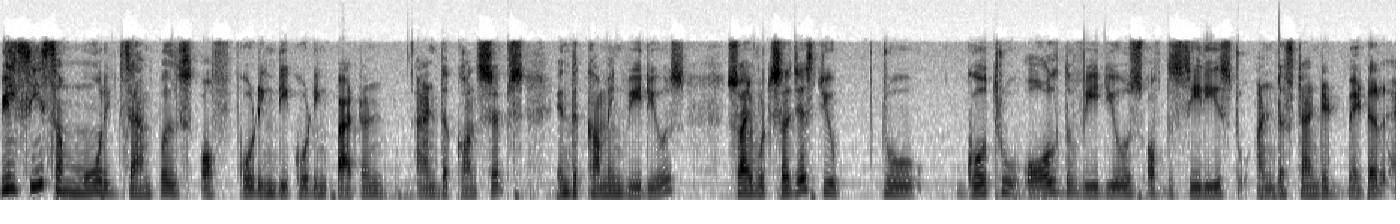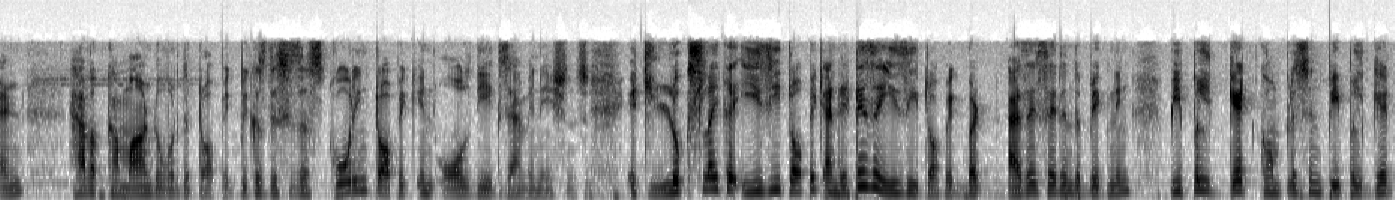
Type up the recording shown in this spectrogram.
We'll see some more examples of coding decoding pattern and the concepts in the coming videos. So I would suggest you to go through all the videos of the series to understand it better and have a command over the topic because this is a scoring topic in all the examinations. It looks like a easy topic and it is a easy topic but as I said in the beginning people get complacent people get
